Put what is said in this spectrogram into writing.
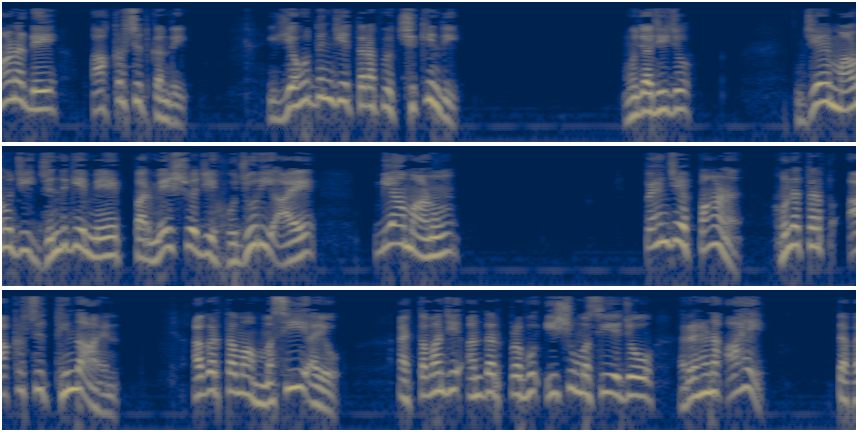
पाण ॾे आकर्षित कंदी यहूदीन जी तरफ़ छिकींदी मुंहिंजा जीजो जंहिं माण्हू जी जिंदगीअ में परमेश्वर जी हुजूरी आहे ॿिया माण्हू पंहिंजे पाण हुन तरफ़ आकर्षित थींदा आहिनि अगरि तव्हां मसीह आहियो ऐं तव्हां जे अंदर प्रभु यीशू मसीह जो रहण आहे त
